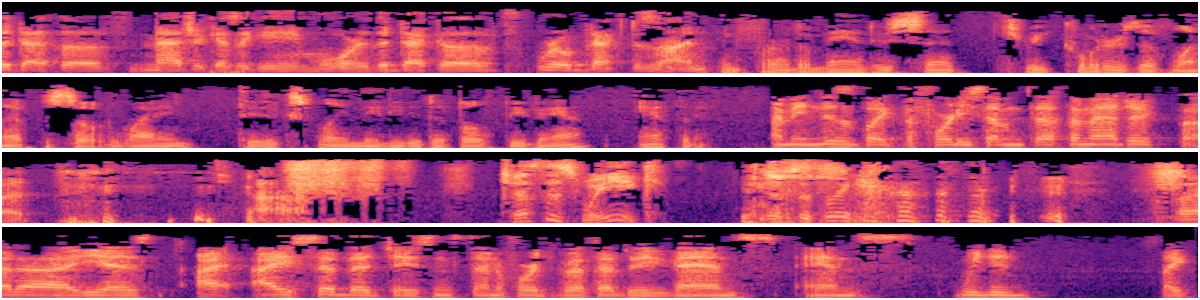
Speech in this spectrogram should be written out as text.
the death of Magic as a game or the deck of Rogue deck design. And for the man who said three quarters of one episode wanting to explain they needed to both be banned, Anthony. I mean, this is like the 47th death of Magic, but uh, just this week. Just this week. but uh, yes, I I said that Jason Stoneforge both had to be bans, and we did like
